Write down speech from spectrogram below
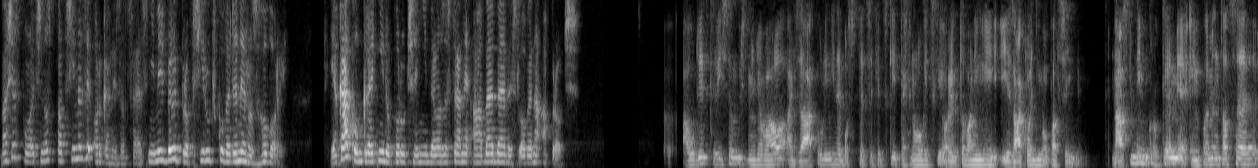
Vaše společnost patří mezi organizace, s nimiž byly pro příručku vedeny rozhovory. Jaká konkrétní doporučení byla ze strany ABB vyslovena a proč? Audit, který jsem už zmiňoval, ať zákonný nebo specificky technologicky orientovaný, je základním opatřením. Následným krokem je implementace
